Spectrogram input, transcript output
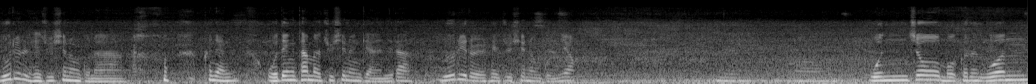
요리를 해주시는구나. 그냥 오뎅 담아 주시는 게 아니라 요리를 해주시는군요. 네, 어, 원조 뭐 그런 원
